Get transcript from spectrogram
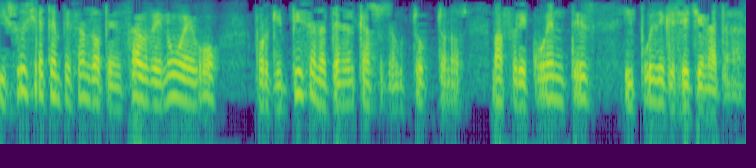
y Suecia está empezando a pensar de nuevo, porque empiezan a tener casos autóctonos más frecuentes y puede que se echen atrás.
